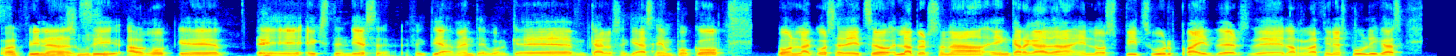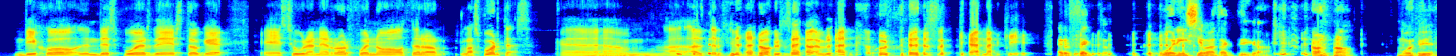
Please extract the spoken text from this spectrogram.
o al final, sí. Algo que eh, extendiese, efectivamente, porque, claro, se quedase un poco con la cosa. De hecho, la persona encargada en los Pittsburgh Pipers de las relaciones públicas dijo después de esto que eh, su gran error fue no cerrar las puertas. Eh, al, terminar el boxeo, en plan, ustedes se quedan aquí. Perfecto. Buenísima táctica. No, no. Muy bien.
